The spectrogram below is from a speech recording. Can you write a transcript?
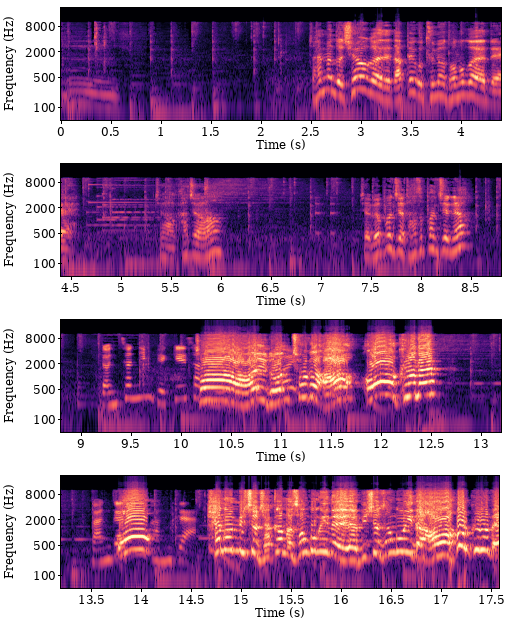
음. 자한 명 더 채워가야 돼. 나 빼고 두 명 더 먹어야 돼. 자 가자. 자 몇 번째? 다섯 번째냐? 런처님 100개 자 아니 런처가 아 어 그러네. 망자 어? 광자 캐논 미션 잠깐만 성공이네. 야 미션 성공이다. 어 그러네.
